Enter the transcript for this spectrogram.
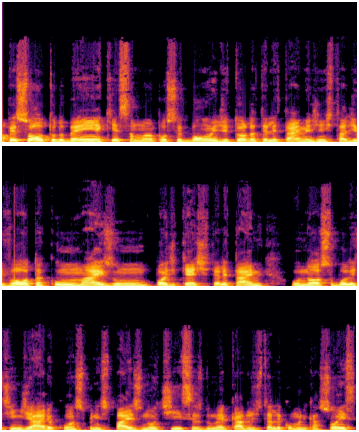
pessoal, tudo bem? Aqui é Samuel Possebon, editor da Teletime. A gente está de volta com mais um podcast Teletime, o nosso boletim diário com as principais notícias do mercado de telecomunicações,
